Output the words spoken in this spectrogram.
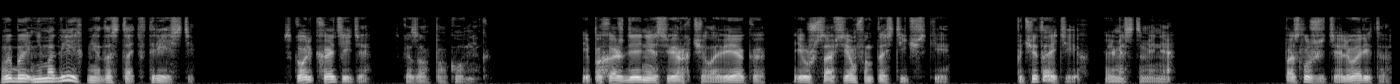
«Вы бы не могли их мне достать в тресте?» «Сколько хотите», — сказал полковник. «И похождения сверхчеловека, и уж совсем фантастические. Почитайте их вместо меня. Послушайте, Альварита,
